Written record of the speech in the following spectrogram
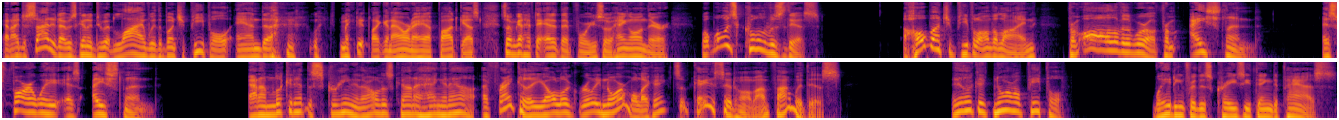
And I decided I was going to do it live with a bunch of people and uh, which made it like an hour and a half podcast. So I'm going to have to edit that for you. So hang on there. But what was cool was this a whole bunch of people on the line from all over the world, from Iceland, as far away as Iceland. And I'm looking at the screen and they're all just kind of hanging out. And frankly, y'all look really normal. Like, hey, it's okay to sit home. I'm fine with this. They look like normal people waiting for this crazy thing to pass.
